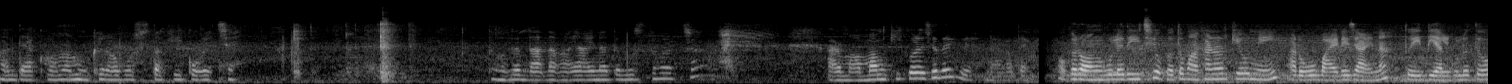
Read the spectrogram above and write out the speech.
আর দেখো আমার মুখের অবস্থা কি করেছে। তোমাদের দাদা ভাই আয়নাতে বুঝতে পারছ। আর মামাম কি করেছে দেখবে? দাদা দেখ। ওকে রং বলে দিয়েছি, ওকে তো মাখানোর কেউ নেই, আর ও বাইরে যায় না, তো এই দেয়ালগুলোতেও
